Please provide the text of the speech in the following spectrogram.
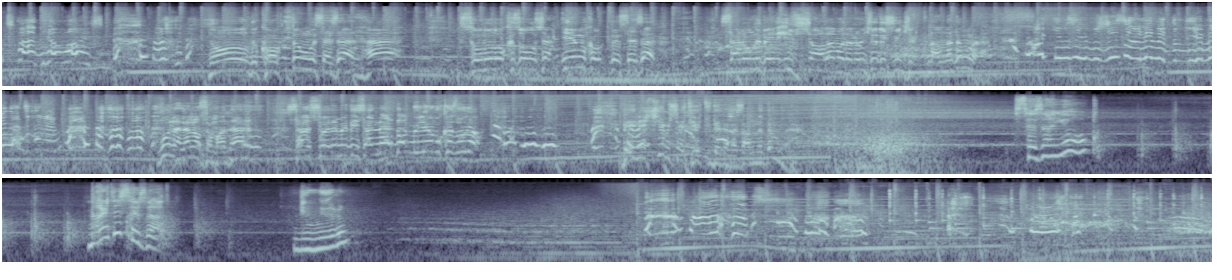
lütfen yavaş. Ne oldu korktun mu Sezen ha? Sonun o kız olacak diye mi korktun Sezen? Sen onu beni ifşalamadan önce düşünecektin anladın mı? Ben kimseye bir şey söylemedim yemin ederim. Bu ne lan o zaman ha? Sen söylemediysen nereden biliyor bu kız bunu? Beni kimse tehdit edemez anladın mı? Sezen yok. Nerede Sezen? Bilmiyorum. Oh, my God.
